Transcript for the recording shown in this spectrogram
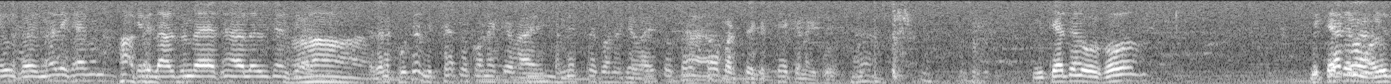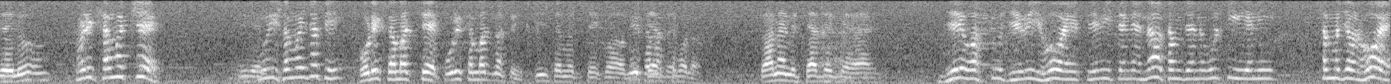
એવું ઘર ના દેખાય મને? લાલચંદ આયા છે આ લલ્લુચંદ છે. હા. બધાને પૂછે ને મિથ્યાત્વ કોને કહેવાય? સમ્યસ્ત કોને કહેવાય? તો ખબર પડશે કે છે કે નહીં છે. મિથ્યાત્વ ઓળખો. મિથ્યાત્વ મળું જોયેલું થોડીક સમજ છે. પૂરી સમજ નથી. થોડીક સમજ છે પૂરી સમજ નથી. શી સમજ છે? કહો છે બોલો. કોને મિથ્યાત્વ કહેવાય. જે વસ્તુ જેવી હોય તેવી તેને ન સમજે ને ઉલટી એની સમજણ હોય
